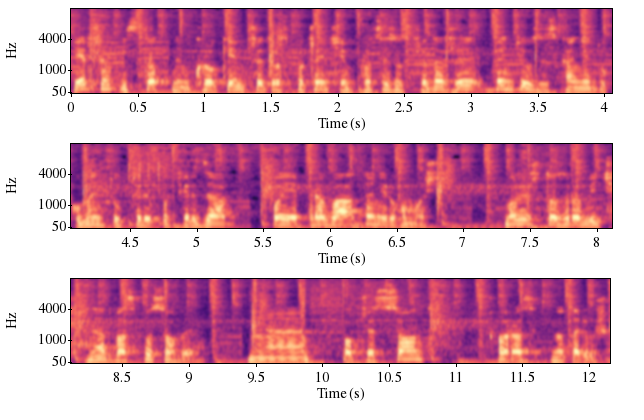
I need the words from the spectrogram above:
Pierwszym istotnym krokiem przed rozpoczęciem procesu sprzedaży będzie uzyskanie dokumentu, który potwierdza Twoje prawa do nieruchomości. Możesz to zrobić na dwa sposoby: e, poprzez sąd oraz notariusza.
